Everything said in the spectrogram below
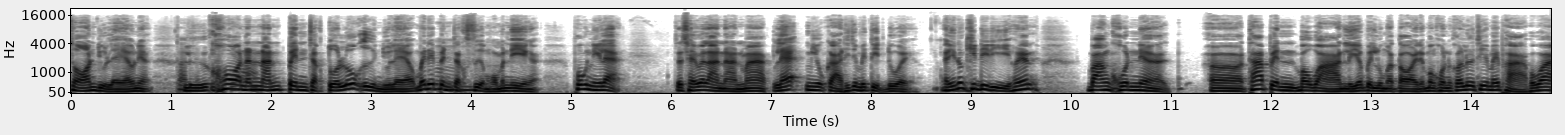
ซ้อนอยู่แล้วเนี่ยก็หรือข้อนั้นๆ เป็นจากตัวโรคอื่นอยู่แล้ว ไม่ได้เป็นจากเสื่อมของมันเองอะ พวกนี้แหละ จะใช้เวลานานมาก และมีโอกาสที่จะไม่ติดด้วย อันนี้ต้องคิดดีๆ เพราะฉะนั้นบางคนเนี่ยถ้าเป็นเบาหวานหรือยังเป็นรูมาตอยเนี่ยบางคนก็เลือกที่ไม่ผ่า เพราะว่า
